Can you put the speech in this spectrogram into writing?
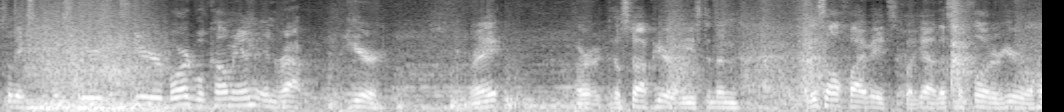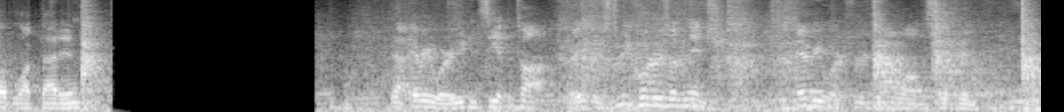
So the exterior, exterior board will come in and wrap here, right? Or it'll stop here at least, and then this all 5 eighths, but yeah, this the floater here will help lock that in. Yeah, everywhere. You can see at the top, right? There's three quarters of an inch everywhere for your drywall to slip in.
